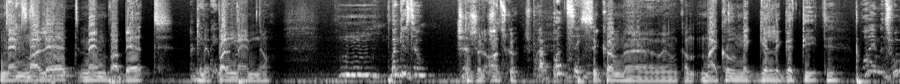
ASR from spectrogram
Même Molette, même Bobette, mais mais- pas le même nom. hmm, bonne question. Je, je, En tout cas, je pourrais pas te dire. c'est comme, euh, voyons, comme Michael sais. Ouais, mais tu vois,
